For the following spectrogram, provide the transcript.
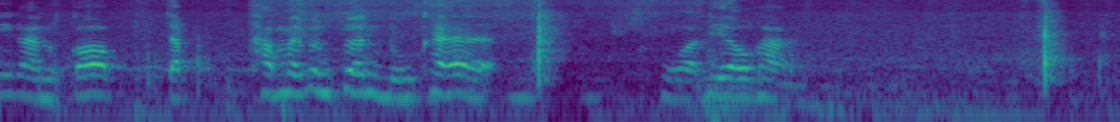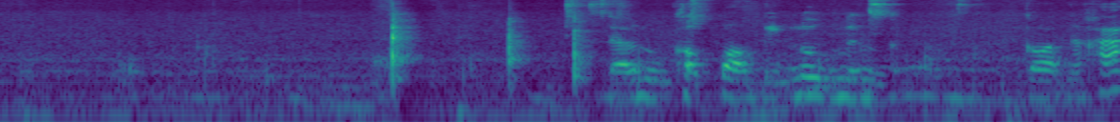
นี่ค่ะหนูก็จะทำให้เพื่อนๆดูแค่หัวเดียวค่ะ เดี๋ยวหนูขอปอกอีกลูกหนึ่งก่อนนะคะ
